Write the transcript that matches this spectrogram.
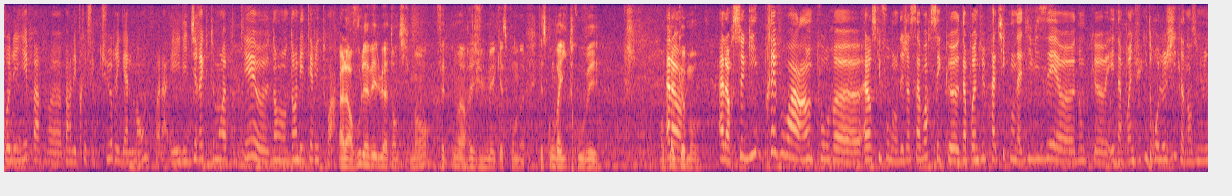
relayé par, euh, par les préfectures également. Voilà. Et il est directement appliqué euh, dans, dans les territoires. Alors, vous l'avez lu attentivement. Faites-nous un résumé. Qu'est-ce qu'on qu'est-ce qu'on va y trouver En Alors, quelques mots? Alors ce guide prévoit hein, pour euh, alors ce qu'il faut bon, déjà savoir c'est que d'un point de vue pratique on a divisé euh, donc euh, et d'un point de vue hydrologique hein, dans une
